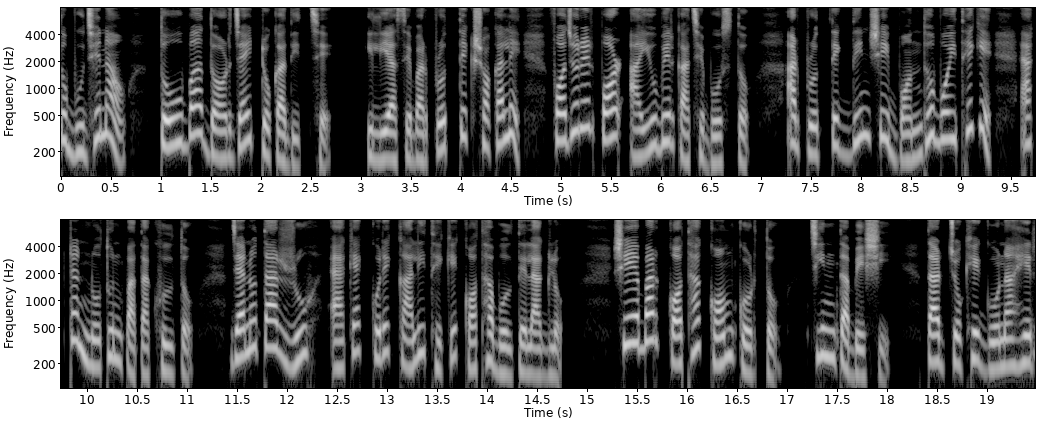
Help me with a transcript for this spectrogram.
তো বুঝে নাও তৌবা দরজায় টোকা দিচ্ছে। ইলিয়াস এবার প্রত্যেক সকালে ফজরের পর আয়ুবের কাছে বসত আর প্রত্যেক দিন সেই বন্ধ বই থেকে একটা নতুন পাতা খুলত, যেন তার রুহ এক এক করে কালি থেকে কথা বলতে লাগল। সে এবার কথা কম করত, চিন্তা বেশি, তার চোখে গোনাহের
